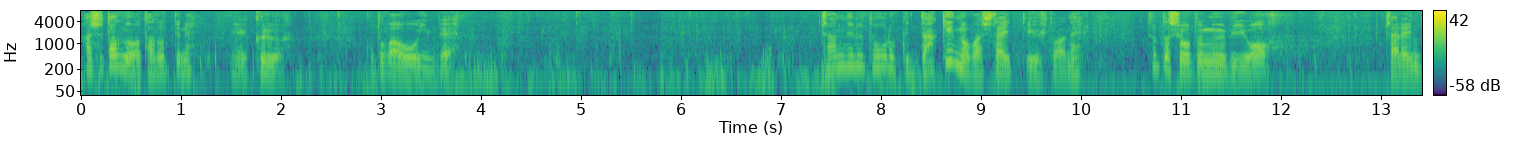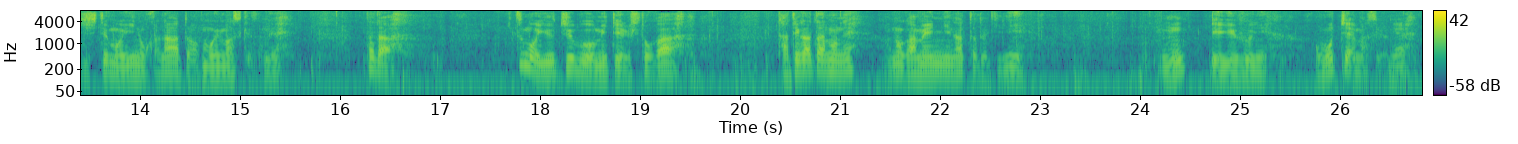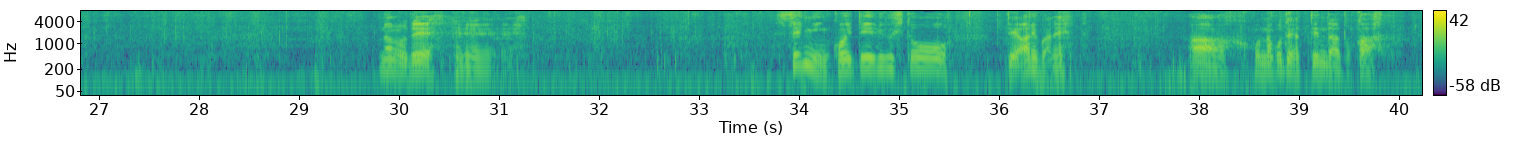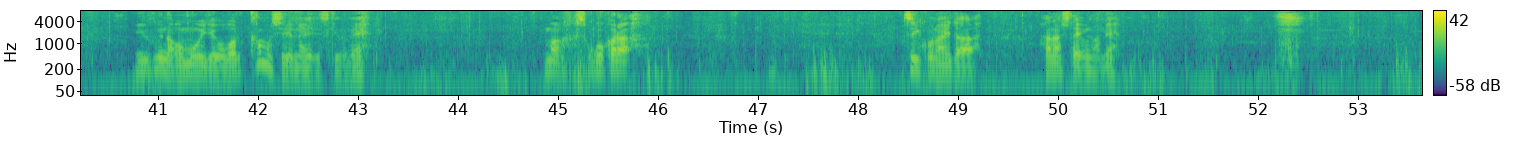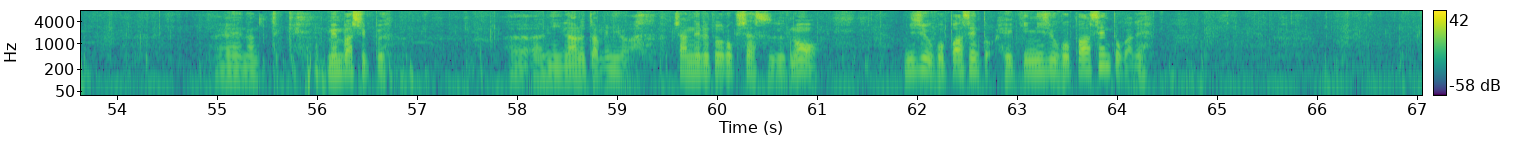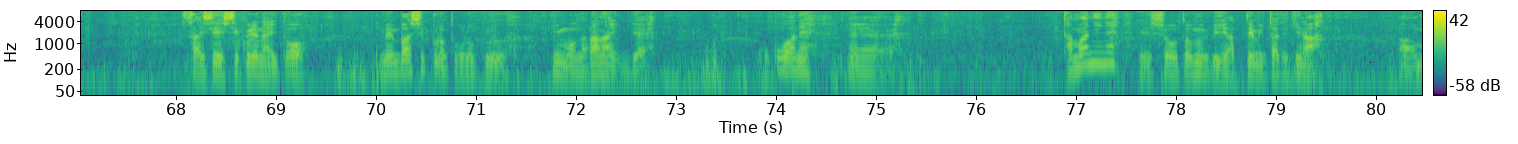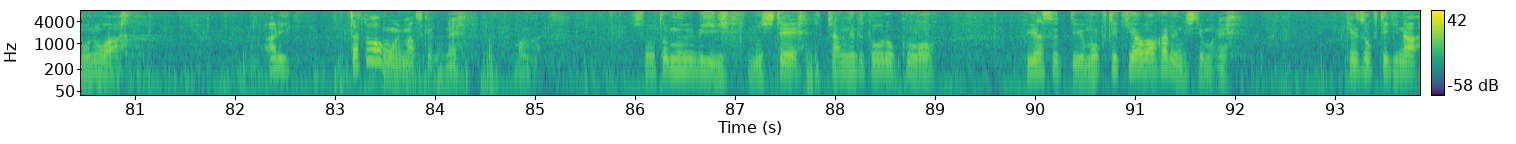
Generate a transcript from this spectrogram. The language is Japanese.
ハッシュタグをたどってね、えー、来ることが多いんでチャンネル登録だけ伸ばしたいっていう人はねちょっとショートムービーをチャレンジしてもいいのかなとは思いますけどね。ただいつも YouTube を見てる人が縦型のねあの画面になった時にん？っていう風に思っちゃいますよね。なので、えー1000人超えている人であればねああこんなことやってんだとかいうふうな思いで終わるかもしれないですけどね。まあそこからついこの間話したようなねえー、なんだっけメンバーシップになるためにはチャンネル登録者数の25%平均25%がね再生してくれないとメンバーシップの登録にもならないんでここはね、えー、たまにねショートムービーやってみた的なあものはありだとは思いますけどね。まあショートムービーにしてチャンネル登録を増やすっていう目的は分かるにしてもね継続的な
